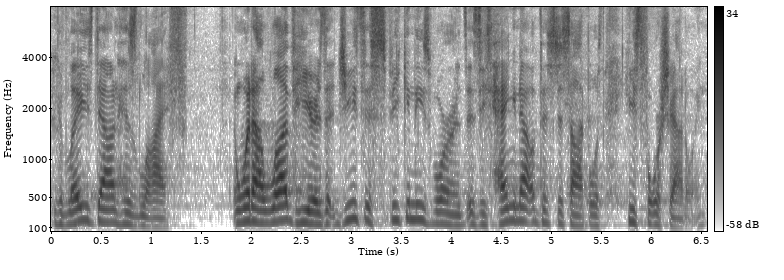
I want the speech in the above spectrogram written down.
who lays down his life. And what I love here is that Jesus speaking these words as he's hanging out with his disciples, he's foreshadowing.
